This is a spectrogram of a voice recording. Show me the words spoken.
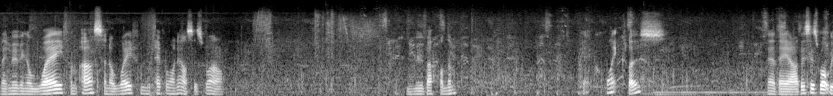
They're moving away from us and away from everyone else as well. Move up on them. Get quite close. There they are. This is what we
